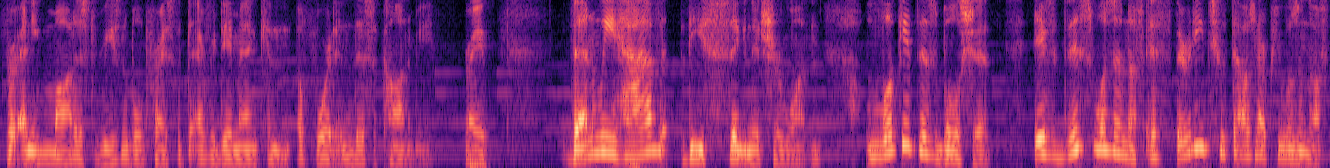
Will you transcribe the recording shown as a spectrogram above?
for any modest, reasonable price that the everyday man can afford in this economy, right? Then we have the signature one Look at this bullshit. If this wasn't enough, if 32,000 RP was enough,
